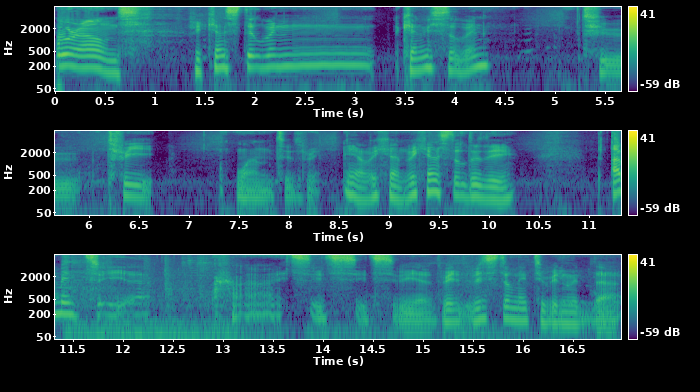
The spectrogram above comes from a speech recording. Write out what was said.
Four rounds. We can still win. Can we still win? Two, three one, two, three. Yeah, we can. We can still do the. I mean, yeah. It's it's it's weird. We we still need to win with the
